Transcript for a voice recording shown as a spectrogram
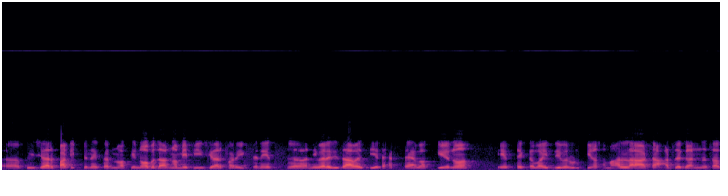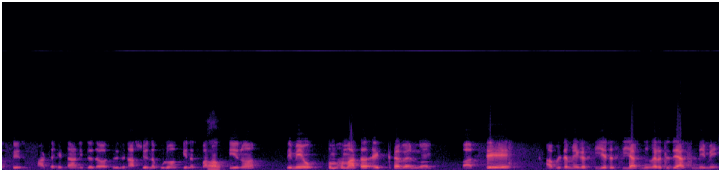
PCR පරීක්ෂණය කරනවා කියනවා ඔබ දන්නවා මේ PCR පරීක්ෂණයේ නිවැරදිතාවය 70ක් කියනවා. ඒත් එක්ක වෛද්‍යවරුන් කියන සමහරලාට අද ගන්න තත්ත්වයේ මට හෙට අනිත් දවසේ වෙනස් වෙන්න පුළුවන් කියන පරක් තියෙනවා. ඉතින් මේ ඔක්කොම මත එක්ක බැලුවම පස්සේ අපිට මේක 100%ක් නිවැරදි දෙයක් නෙමෙයි.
